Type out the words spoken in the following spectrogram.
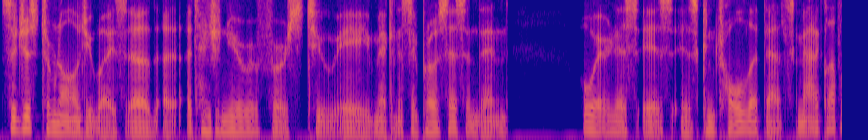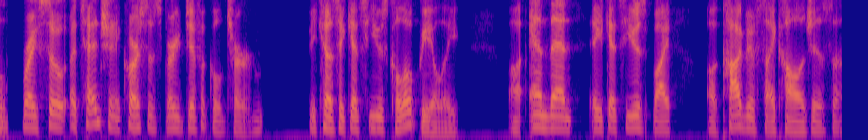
So just terminology wise, uh, attention here refers to a mechanistic process, and then awareness is is control at that schematic level. Right. So attention, of course, is a very difficult term because it gets used colloquially, uh, and then it gets used by cognitive psychologist, uh,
